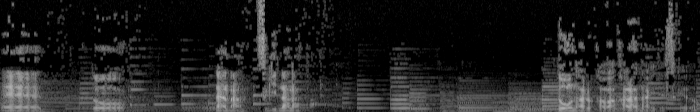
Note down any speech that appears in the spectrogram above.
えー、っと、7? 次7か。どうなるかわからないですけど。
